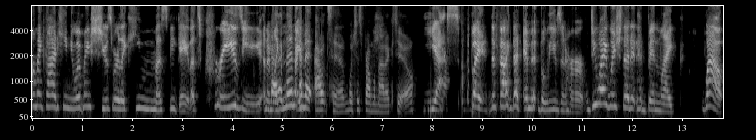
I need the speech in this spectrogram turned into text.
oh my God, he knew what my shoes were. Like, he must be gay. That's crazy. And I'm yeah, like, and then I, Emmett outs him, which is problematic too. Yes. but the fact that Emmett believes in her, do I wish that it had been like, wow,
